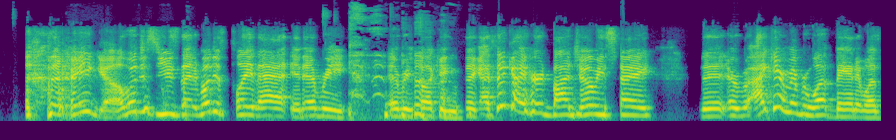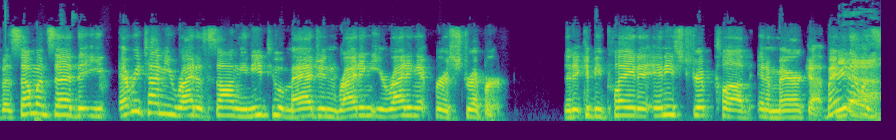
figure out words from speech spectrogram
there you go. We'll just use that. We'll just play that in every every fucking thing. I think I heard Bon Jovi say that. Or I can't remember what band it was, but someone said that you, every time you write a song, you need to imagine writing. You're writing it for a stripper. That it could be played at any strip club in America. Maybe that was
